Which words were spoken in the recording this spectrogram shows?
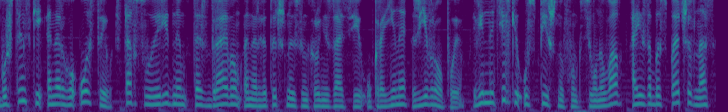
Бурштинський енергоострів став своєрідним тест-драйвом енергетичної синхронізації України з Європою. Він не тільки успішно функціонував, а й забезпечив нас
